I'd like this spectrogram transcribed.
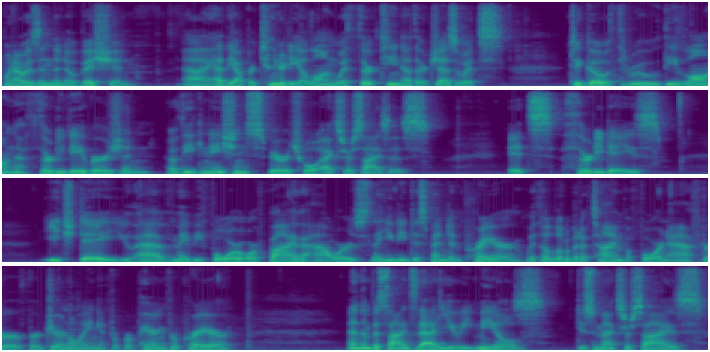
When I was in the novitiate, uh, I had the opportunity, along with 13 other Jesuits, to go through the long 30 day version of the Ignatian spiritual exercises. It's 30 days each day, you have maybe four or five hours that you need to spend in prayer with a little bit of time before and after for journaling and for preparing for prayer. And then, besides that, you eat meals, do some exercise,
